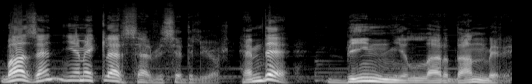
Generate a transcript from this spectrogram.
bazen yemekler servis ediliyor. Hem de bin yıllardan beri.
